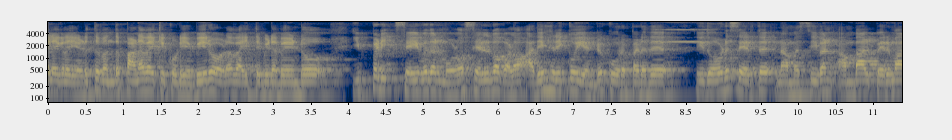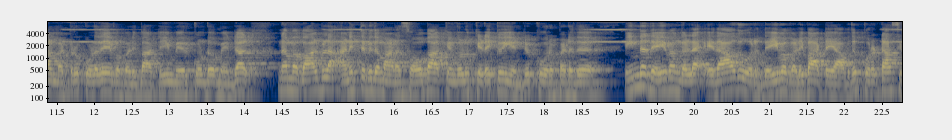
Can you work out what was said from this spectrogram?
இலைகளை எடுத்து வந்து பண வைக்கக்கூடிய பீரோவில் வைத்து விட வேண்டும். இப்படி செய்வதன் மூலம் செல்வ வளம் அதிகரிக்கும் என்று கூறப்படுது. இதோடு சேர்த்து நம்ம சிவன் அம்பாள் பெருமாள் மற்றும் குலதெய்வ வழிபாட்டையும் மேற்கொண்டோம் என்றால் நம்ம வாழ்வில் அனைத்து விதமான சௌபாக்கியங்களும் கிடைக்கும் என்று கூறப்படுது. இந்த தெய்வங்களில் ஏதாவது ஒரு தெய்வ வழிபாட்டையாவது புரட்டாசி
